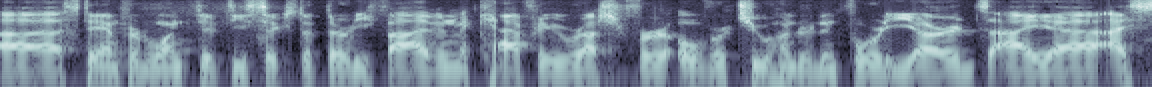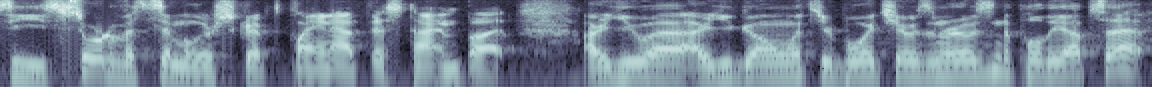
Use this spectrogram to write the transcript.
uh, Stanford won 56 to 35, and McCaffrey rushed for over 240 yards. I uh, I see sort of a similar script playing out this time. But are you uh, are you going with your boy Chosen Rosen to pull the upset?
